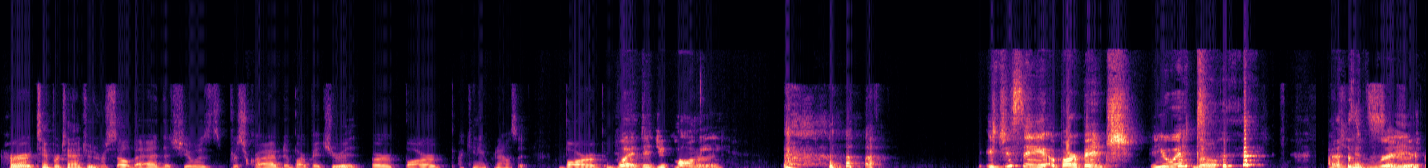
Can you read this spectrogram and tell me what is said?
Her temper tantrums were so bad that she was prescribed a barbiturate or barb. I can't even pronounce it. Barb. What did you call me? Did you say a bar bitch? You went? no, I That's can't say rude. it.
